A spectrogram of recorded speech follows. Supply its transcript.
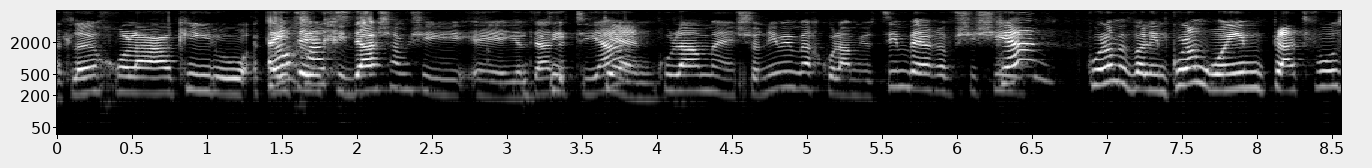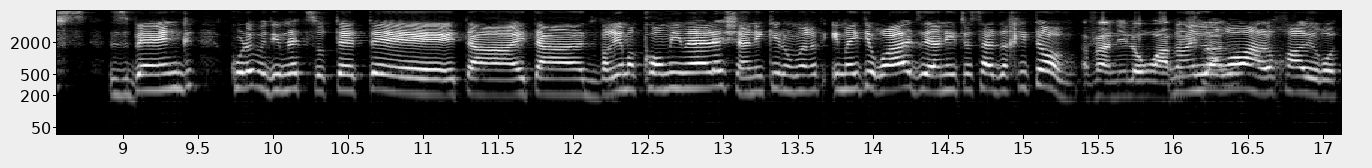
את לא יכולה, כאילו, את לא היית יכולה... היחידה שם שהיא אה, ילדה דתייה? כן. כולם אה, שונים ממך, כולם יוצאים בערב שישי? כן, כולם מבלים, כולם רואים פלטפוס, זבנג, כולם יודעים לצוטט אה, את, ה, את הדברים הקומיים האלה, שאני כאילו אומרת, אם הייתי רואה את זה, אני הייתי עושה את זה הכי טוב. אבל אני לא רואה בכלל. אני לא רואה, אני לא יכולה לראות.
